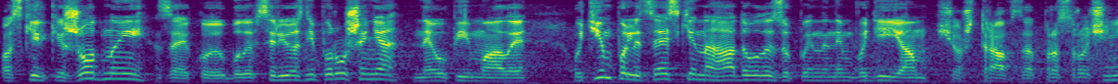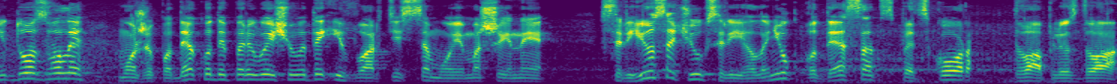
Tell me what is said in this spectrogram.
оскільки жодної, за якою були серйозні порушення, не упіймали. Утім, поліцейські нагадували зупиненим водіям, що штраф за просрочені дозволи може подекуди перевищувати і вартість самої машини. Сергій Осачук, Сергій Галенюк, Одеса. Спецкор 2+,2.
